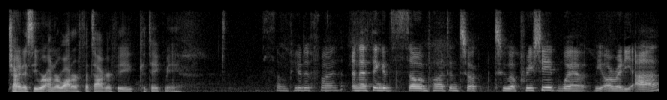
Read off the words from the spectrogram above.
trying to see where underwater photography could take me. So beautiful, and I think it's so important to to appreciate where we already are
